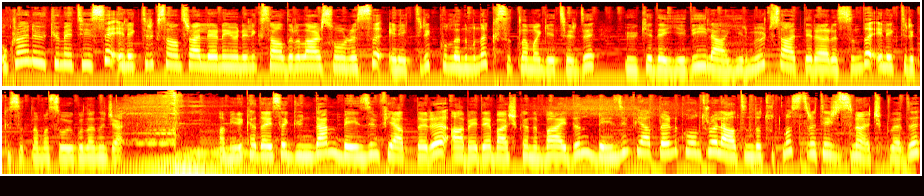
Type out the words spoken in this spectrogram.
Ukrayna hükümeti ise elektrik santrallerine yönelik saldırılar sonrası elektrik kullanımına kısıtlama getirdi. Ülkede 7 ila 23 saatleri arasında elektrik kısıtlaması uygulanacak. Amerika'da ise gündem benzin fiyatları. ABD Başkanı Biden benzin fiyatlarını kontrol altında tutma stratejisini açıkladı.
